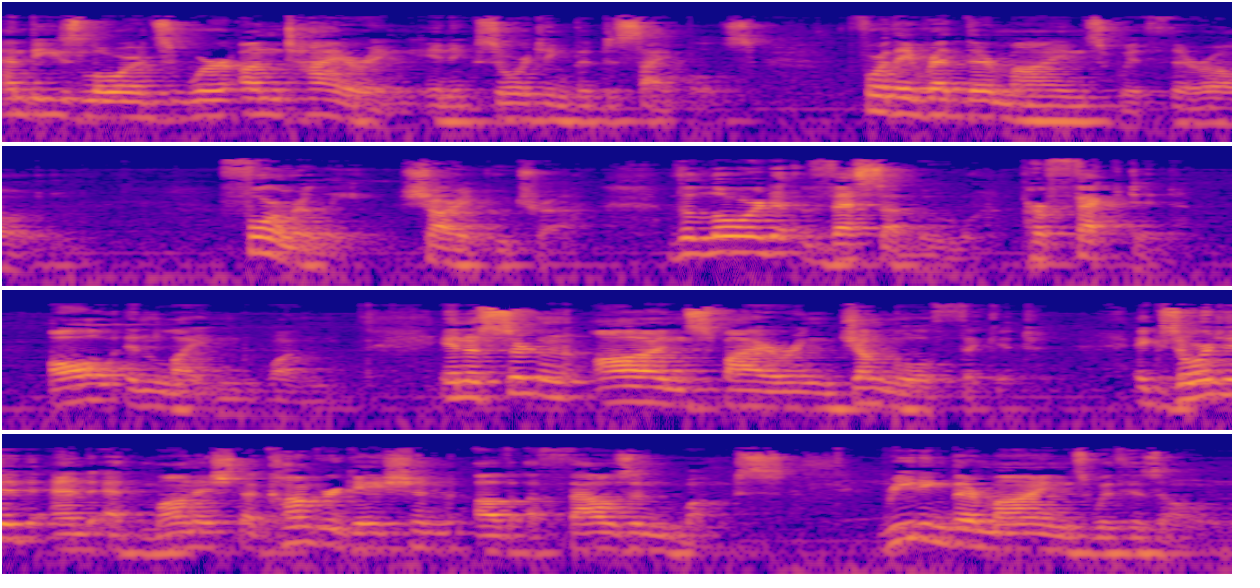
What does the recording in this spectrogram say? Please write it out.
And these lords were untiring in exhorting the disciples, for they read their minds with their own. Formerly, Shariputra, the Lord Vesabu perfected, all enlightened one, in a certain awe inspiring jungle thicket, exhorted and admonished a congregation of a thousand monks, reading their minds with his own,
